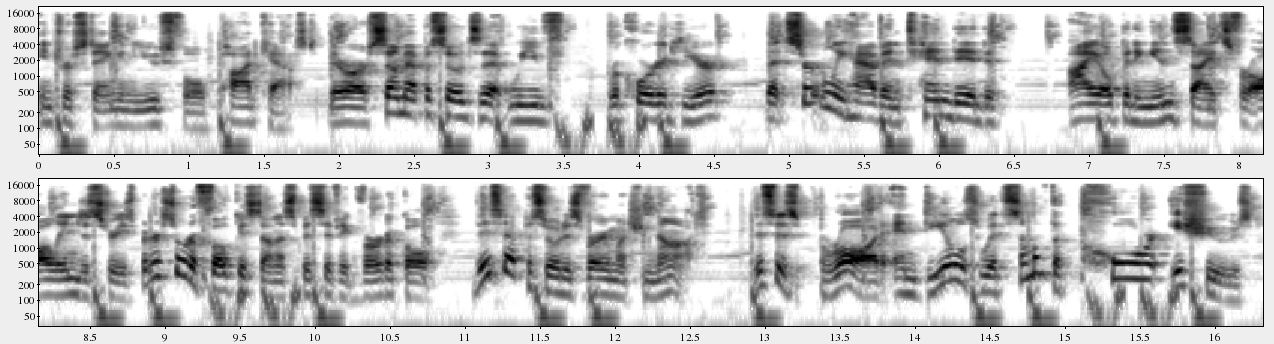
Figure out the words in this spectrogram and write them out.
interesting and useful podcast. There are some episodes that we've recorded here that certainly have intended eye opening insights for all industries, but are sort of focused on a specific vertical. This episode is very much not. This is broad and deals with some of the core issues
